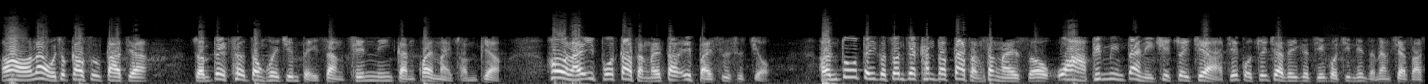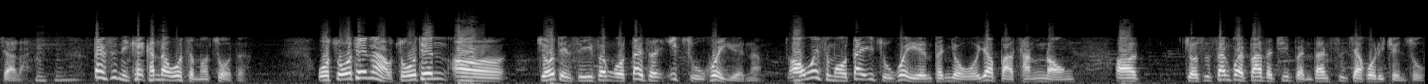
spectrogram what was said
哦，那我就告诉大家，准备策动挥军北上，请你赶快买船票。后来一波大涨来到一百四十九，很多的一个专家看到大涨上来的时候，哇，拼命带你去追价，结果追价的一个结果，今天怎么样下杀下来？嗯，但是你可以看到我怎么做的。我昨天啊，昨天呃九点十一分，我带着一组会员呢、啊，哦，为什么我带一组会员朋友，我要把长隆啊九十三块八的基本单市价获利全出，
